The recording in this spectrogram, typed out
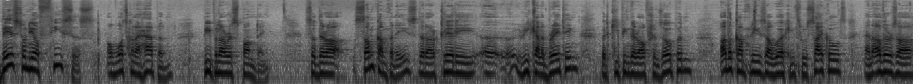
Based on your thesis of what's going to happen, people are responding. So there are some companies that are clearly uh, recalibrating, but keeping their options open. Other companies are working through cycles, and others are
